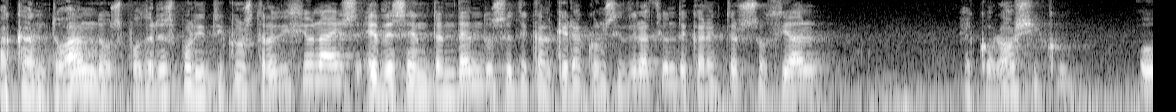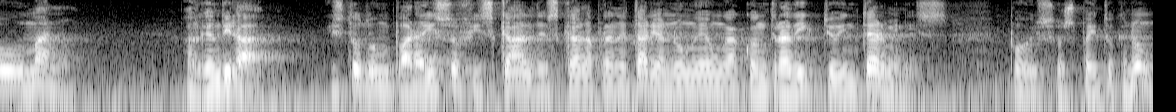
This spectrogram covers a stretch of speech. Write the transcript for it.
acantoando os poderes políticos tradicionais e desentendéndose de calquera consideración de carácter social, ecolóxico ou humano. Alguén dirá, Isto dun paraíso fiscal de escala planetaria non é unha contradictio in terminis? Pois sospeito que non.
